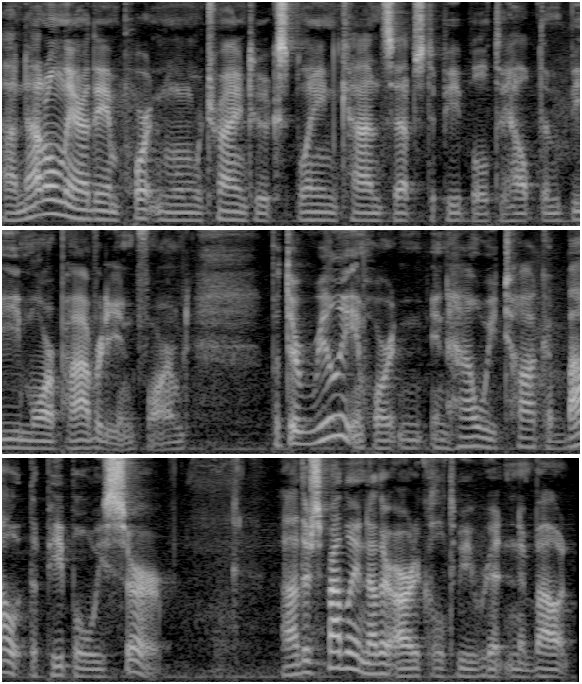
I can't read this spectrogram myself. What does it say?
Uh, not only are they important when we're trying to explain concepts to people to help them be more poverty informed, but they're really important in how we talk about the people we serve. Uh, there's probably another article to be written about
